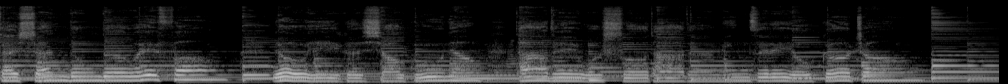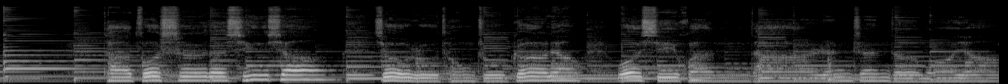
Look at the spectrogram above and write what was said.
在山东的潍坊，有一个小姑娘，她对我说她的名。字里有个张，她做事的形象就如同诸葛亮，我喜欢她认真的模样。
